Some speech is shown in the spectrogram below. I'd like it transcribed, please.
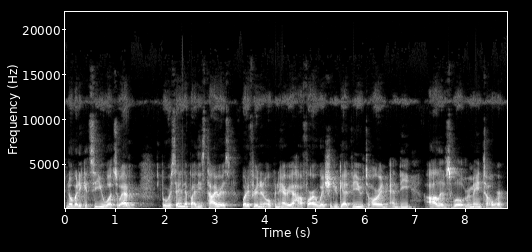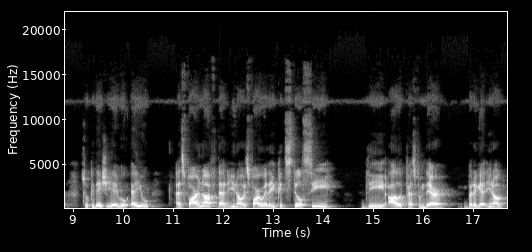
nobody could see you whatsoever. But we're saying that by these tires, what if you're in an open area? How far away should you get view tahorin and the olives will remain tahor? So kadesh eyu as far enough that you know it's far away that you could still see the olive press from there. But again, you know,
